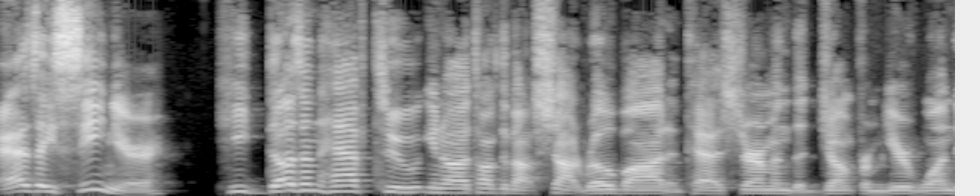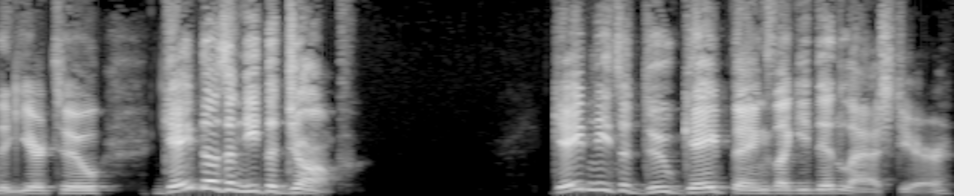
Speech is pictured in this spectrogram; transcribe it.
as a senior, he doesn't have to, you know, I talked about Shot Robot and Taz Sherman, the jump from year one to year two. Gabe doesn't need to jump. Gabe needs to do Gabe things like he did last year.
